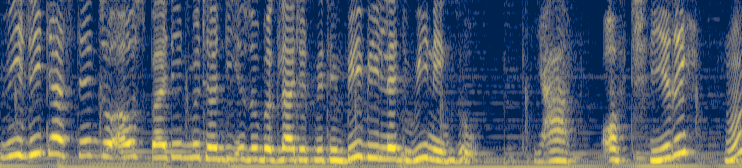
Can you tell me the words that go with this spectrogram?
wie sieht das denn so aus bei den Müttern, die ihr so begleitet mit dem Baby-led Weaning so? Ja, oft schwierig, hm?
